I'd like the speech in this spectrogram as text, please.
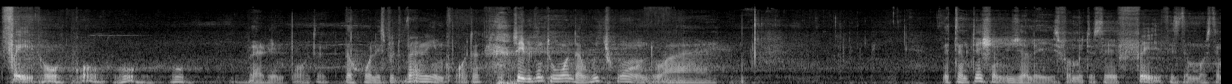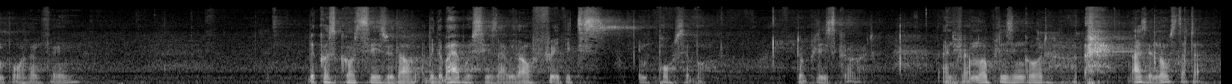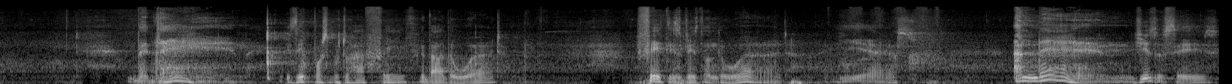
Faith. Oh, oh, oh, oh. Very important. The Holy Spirit. Very important. So you begin to wonder which one do I. The temptation usually is for me to say faith is the most important thing. Because God says without, but the Bible says that without faith it is impossible to please God. And if I'm not pleasing God, that's a non-starter. But then, is it possible to have faith without the word? Faith is based on the word. Yes. And then Jesus says,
